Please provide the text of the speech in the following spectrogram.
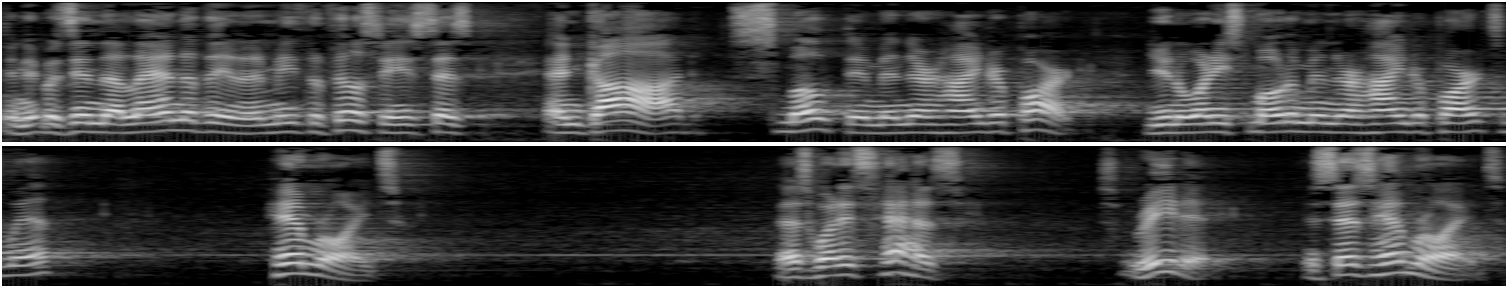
And it was in the land of the enemies, the Philistines, says, and God smote them in their hinder part. Do you know what he smote them in their hinder parts with? Hemorrhoids. That's what it says. Read it. It says hemorrhoids.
